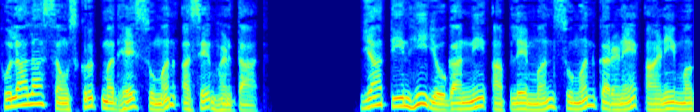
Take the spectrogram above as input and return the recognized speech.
फुलाला संस्कृतमध्ये सुमन असे म्हणतात. या तीनही योगांनी आपले मन सुमन करणे आणि मग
